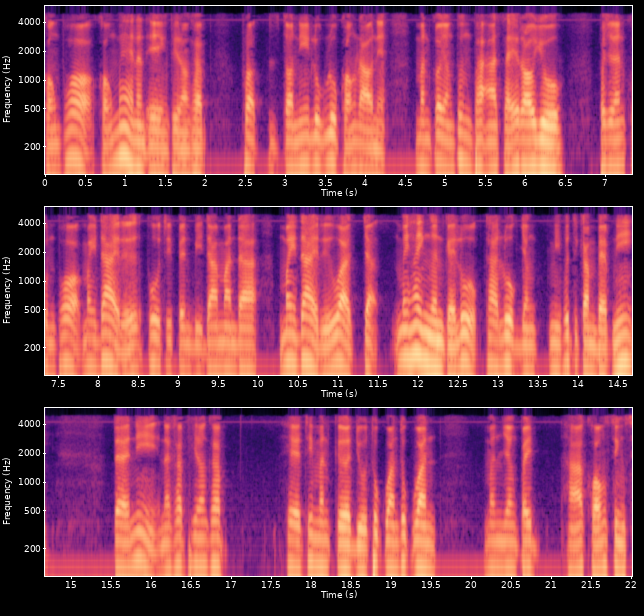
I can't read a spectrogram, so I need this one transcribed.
ของพ่อของแม่นั่นเองพี่น้องครับ เพราะตอนนี้ลูกๆของเราเนี่ย มันก็ยังพึ่งพาอาศัยเราอยู่ เพราะฉะนั้นคุณพ่อไม่ได้หรือผู้ที่เป็นบิดามารดาไม่ได้หรือว่าจะไม่ให้เงินแก่ลูก ถ้าลูกยังมีพฤติกรรมแบบนี้ แต่นี่นะครับพี่น้องครับเหตุที่มันเกิดอยู่ทุกวันทุกวัน มันยังไปหาของสิ่งเส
